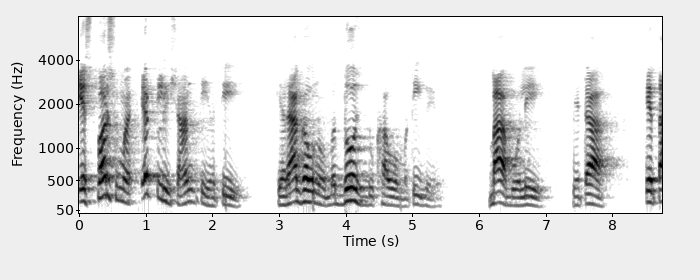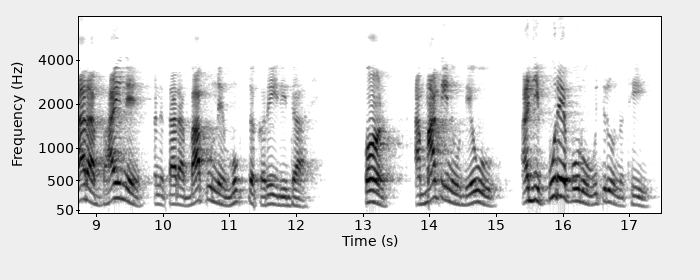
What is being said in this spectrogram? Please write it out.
એ સ્પર્શમાં એટલી શાંતિ હતી કે રાઘવનો બધો જ દુખાવો મટી ગયો. બા બોલી, બેટા, તે તારા ભાઈને અને તારા બાપુને મુક્ત કરી દીધા છે. પણ આ માટીનું દેવું હજી પૂરેપૂરું ઉતર્યું નથી.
